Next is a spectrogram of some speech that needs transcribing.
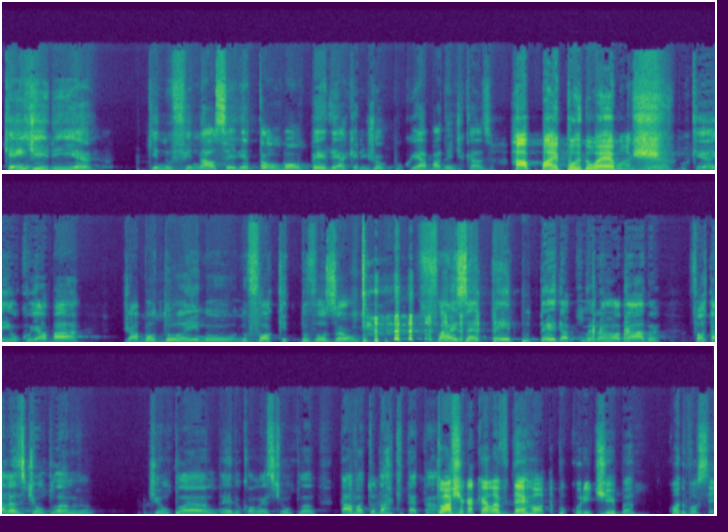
Quem diria que no final seria tão bom perder aquele jogo pro Cuiabá dentro de casa? Rapaz, por não é, macho. É, porque aí o Cuiabá já botou aí no, no foquito do vozão. Faz é tempo, desde a primeira rodada. Fortaleza tinha um plano, viu? Tinha um plano, desde o começo tinha um plano. Tava tudo arquitetado. Tu acha que aquela derrota pro Curitiba, quando você,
